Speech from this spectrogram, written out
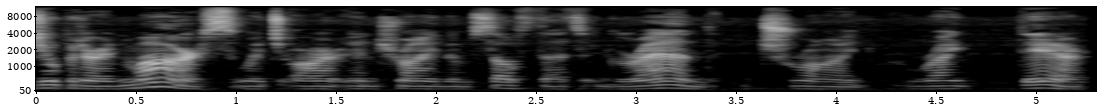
Jupiter and Mars, which are in trine themselves. That's a grand trine right there.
